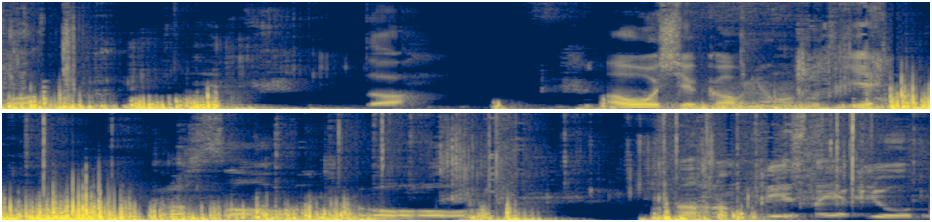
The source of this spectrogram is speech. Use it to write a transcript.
Класно. Да. А ось яка в нього тут є. Красава. Ого. Ага, пресна як льоду.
